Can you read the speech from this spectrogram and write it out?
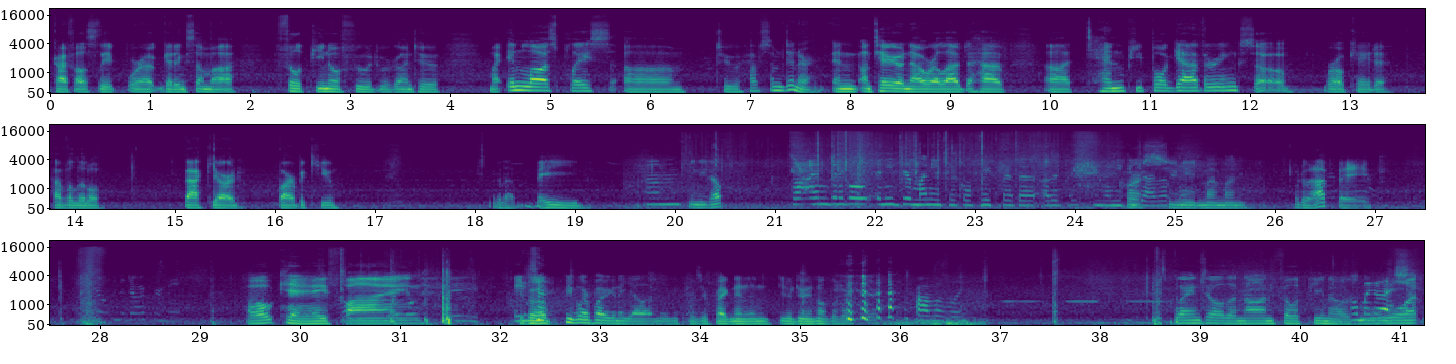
guy fell asleep. We're out getting some uh, Filipino food. We're going to my in-laws' place um, to have some dinner. In Ontario now, we're allowed to have uh, 10 people gathering, so we're okay to have a little backyard barbecue. Look at that babe. Um, You need help? Well, I'm gonna go. I need your money to go pay for the other place, and then you can drive up. Of course, up you need my money. Look at that babe. Open the door for me. Okay, oh, fine. People are, people are probably gonna yell at me because you're pregnant and you're doing all the work here. Probably. Explain to all the non-Filipinos Oh my gosh. what.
